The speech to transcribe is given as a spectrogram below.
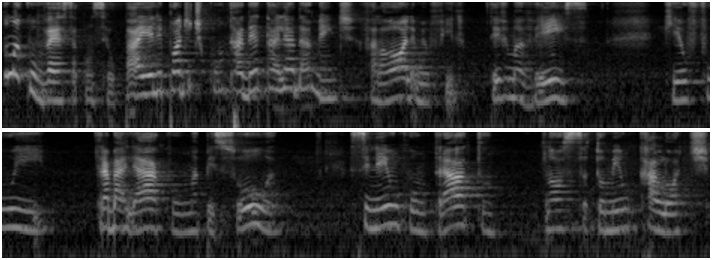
Numa conversa com seu pai, ele pode te contar detalhadamente. Fala: "Olha, meu filho, teve uma vez que eu fui trabalhar com uma pessoa, assinei um contrato, nossa, tomei um calote,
